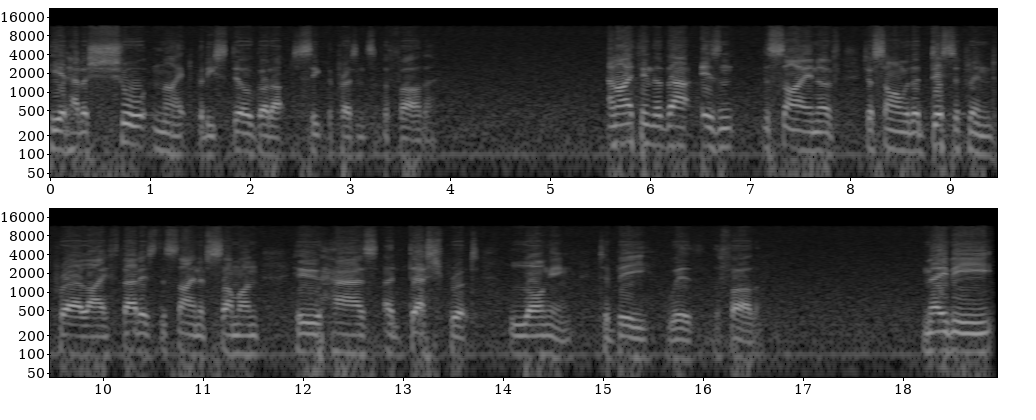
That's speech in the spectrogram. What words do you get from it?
He had had a short night, but he still got up to seek the presence of the Father. And I think that that isn't the sign of just someone with a disciplined prayer life. That is the sign of someone who has a desperate longing to be with the Father. Maybe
